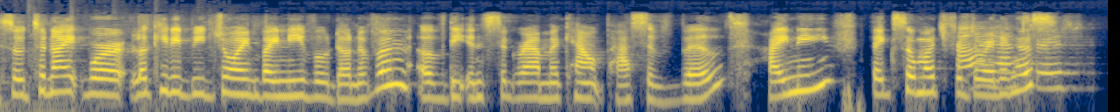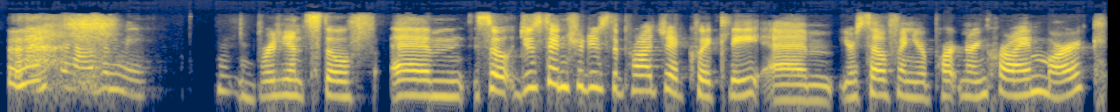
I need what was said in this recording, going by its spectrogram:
So tonight we're lucky to be joined by Niamh O'Donovan of the Instagram account Passive Build. Hi, Niamh. Thanks so much for Hi, joining us. Thanks for having me. Brilliant stuff. Um, so, just to introduce the project quickly, um, yourself and your partner in crime, Mark,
